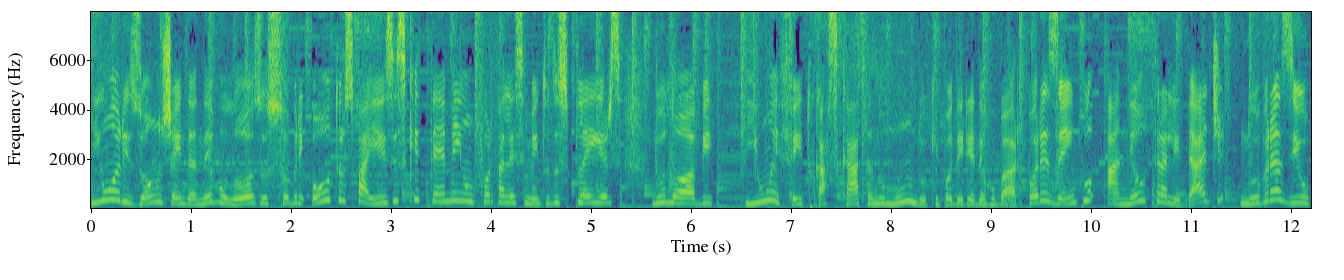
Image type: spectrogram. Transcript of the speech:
e um horizonte ainda nebuloso sobre outros países que temem um fortalecimento dos players, do lobby e um efeito cascata no mundo que poderia derrubar, por exemplo, a neutralidade no Brasil.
